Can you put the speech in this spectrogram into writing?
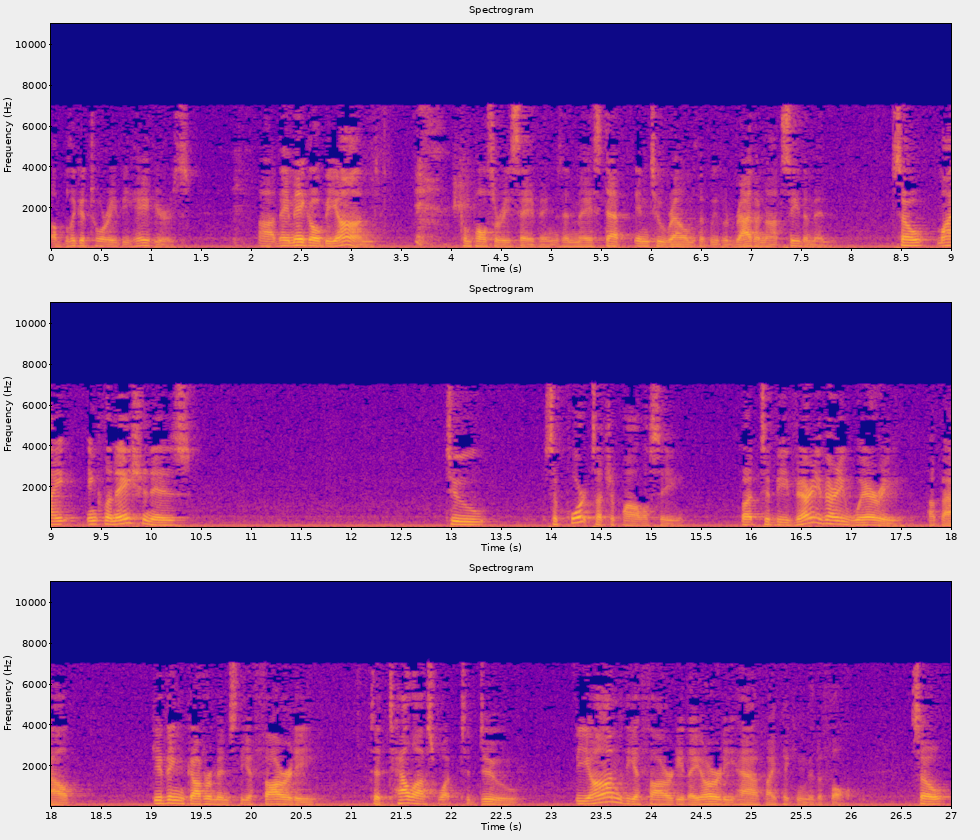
obligatory behaviors, uh, they may go beyond compulsory savings and may step into realms that we would rather not see them in. So my inclination is to support such a policy, but to be very, very wary about giving governments the authority to tell us what to do beyond the authority they already have by picking the default. So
